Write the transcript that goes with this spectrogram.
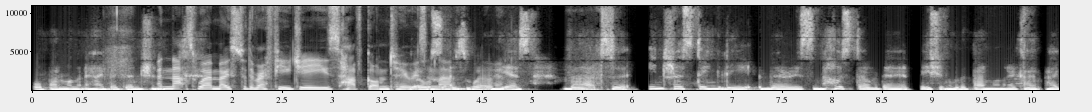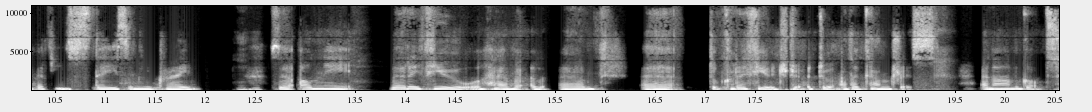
for pulmonary hypertension. And that's where most of the refugees have gone to, isn't that? As well, yeah. yes. But uh, interestingly, there is most of the patient with the pulmonary hypertension stays in Ukraine. Mm-hmm. So only very few have uh, um, uh, took refuge to other countries and I've got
